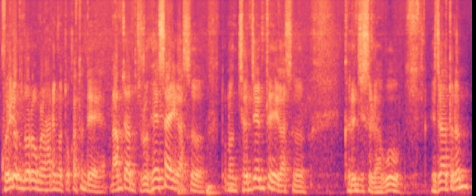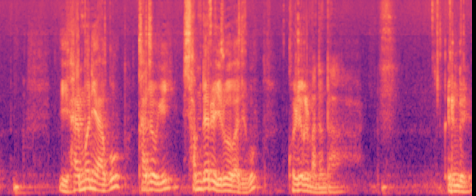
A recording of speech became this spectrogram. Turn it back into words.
권력 노름을 하는 건 똑같은데 남자는 주로 회사에 가서 또는 전쟁터에 가서 그런 짓을 하고 여자들은 이 할머니하고 가족이 3대를 이루어가지고 권력을 만든다. 이런 거예요.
